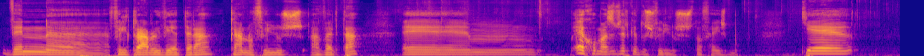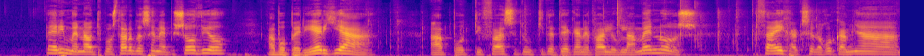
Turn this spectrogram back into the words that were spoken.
δεν ε, φιλτράρω ιδιαίτερα, κάνω φίλους αβέρτα. Ε, έχω μαζέψει αρκετούς φίλους στο facebook και περίμενα ότι ποστάροντας ένα επεισόδιο από περιέργεια, από τη φάση του κοίτα τι έκανε πάλι ο βλαμένος, θα είχα ξέρω εγώ καμιά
